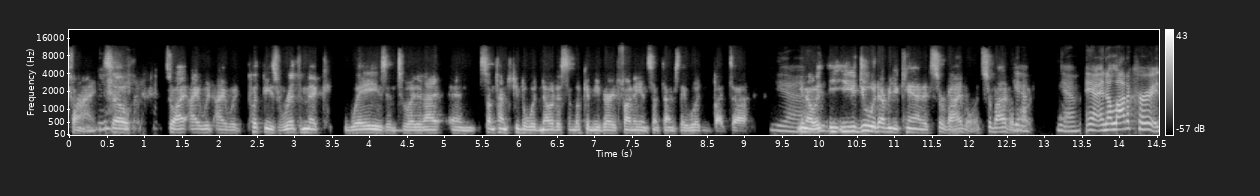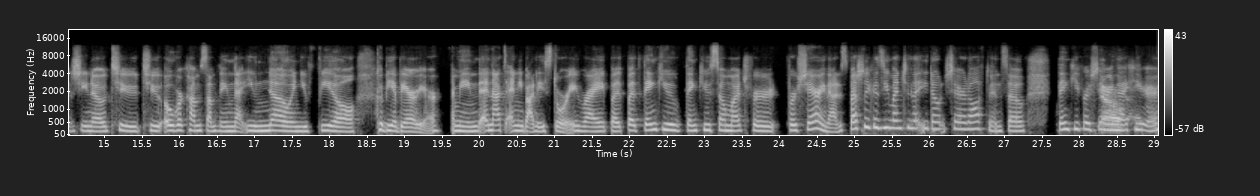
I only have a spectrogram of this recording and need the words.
fine. So so I, I would i would put these rhythmic ways into it. And i and sometimes people would notice and look at me very funny and sometimes they wouldn't but uh yeah. you know it, you do whatever you can. It's survival. It's survival yeah. mode yeah. Yeah. And a lot of courage, you know, to to overcome something that you know and you feel could be a barrier. I mean, and that's anybody's story, right? But but thank you, thank you so much for for sharing that, especially because you mentioned that you don't share it often. So thank you for sharing no, that here.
